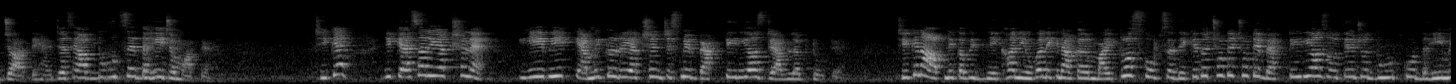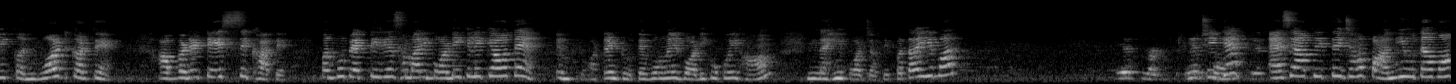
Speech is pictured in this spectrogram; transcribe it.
जाते हैं। जैसे आप दूध से दही जमाते हैं, ठीक है? ये कैसा रिएक्शन है? ये भी एक केमिकल रिएक्शन जिसमें बैक्टीरियाज डेवलप्ड होते हैं। ठीक है ना? आपने कभी देखा नहीं होगा, लेकिन अगर माइक्रोस्कोप से देखें तो छोटे छोटे बैक्टीरियाज होते हैं जो दूध को दही में कन्वर्ट करते हैं। आप बड़े टेस्ट से खाते हैं। पर वो बैक्टीरिया हमारी बॉडी के लिए क्या होते हैं? इम्पोर्टेंट होते हैं। वो हमारी बॉडी को कोई हार्म नहीं पहुंचाते। पता है ये बात? ठीक है? ऐसे आप देखते हैं जहाँ पानी होता है वहाँ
